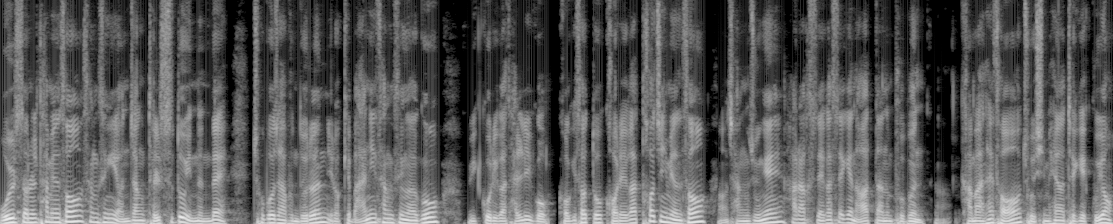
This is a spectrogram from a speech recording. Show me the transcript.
5일선을 타면서 상승이 연장될 수도 있는데 초보자분들은 이렇게 많이 상승하고 윗꼬리가 달리고 거기서 또 거래가 터지면서 어, 장중에 하락세가 세게 나왔다는 부분 어, 감안해서 조심해야 되겠고요.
